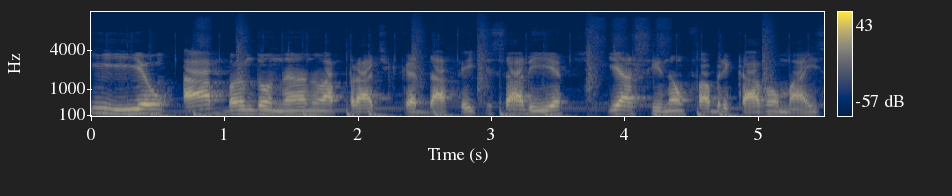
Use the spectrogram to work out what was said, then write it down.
e iam abandonando a prática da feitiçaria e assim não fabricavam mais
